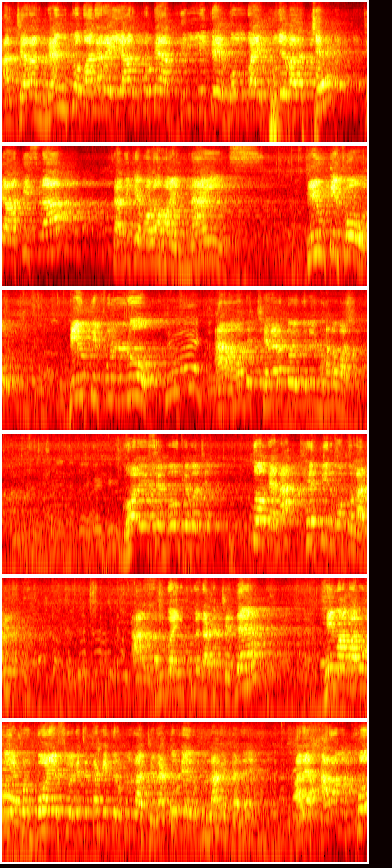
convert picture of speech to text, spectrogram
আর যারা ন্যাংটো বাজারে এয়ারপোর্টে আর দিল্লিতে, বোম্বাই খুঁজে বেড়াচ্ছে তাদেরকে বলা হয় বিউটিফুল বিউটিফুল আর আমাদের ছেলেরা তো ওইগুলোই ভালোবাসে। ঘরে এসে বউকে বলছে, তোকে না খেপির মতো লাগে। আর মোবাইল খুলে দেখাচ্ছে, দেখ, হিমা মালুনি এখন বয়স হয়ে গেছে, তাকে কীরকম লাগছে? দেখ তোকে এরকম লাগে কেন? আরে হারাম খো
